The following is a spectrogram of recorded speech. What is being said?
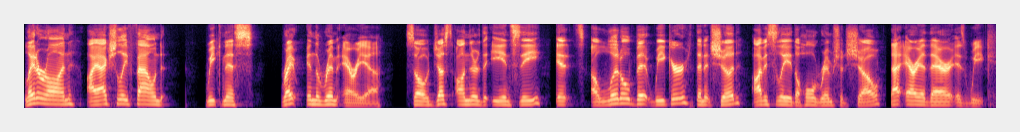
later on, I actually found weakness right in the rim area. So just under the E and C, it's a little bit weaker than it should. Obviously, the whole rim should show. That area there is weak.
